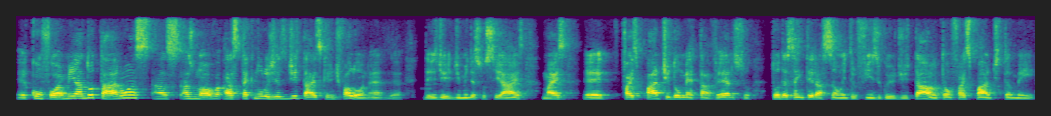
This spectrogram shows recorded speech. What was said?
é conforme adotaram as, as, as novas as tecnologias digitais que a gente falou, né? É, desde de mídias sociais, mas é, faz parte do metaverso toda essa interação entre o físico e o digital, então faz parte também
